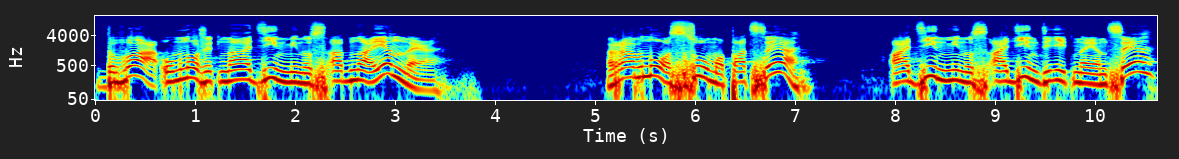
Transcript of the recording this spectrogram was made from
2 умножить на 1 минус 1 n равно сумма по c 1 минус 1 делить на nc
